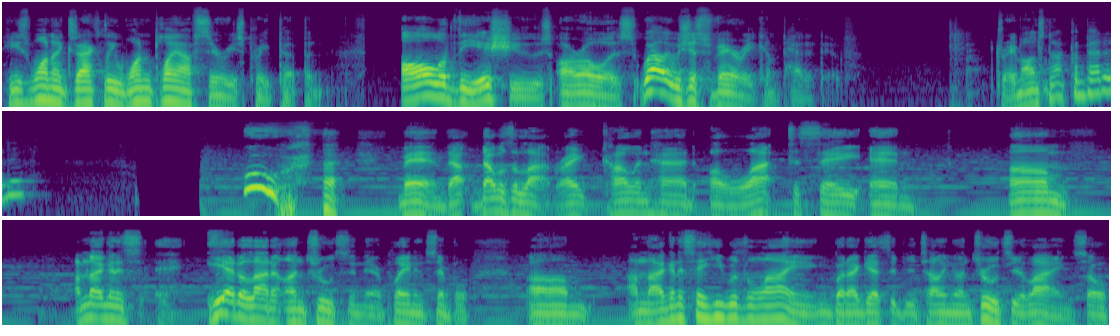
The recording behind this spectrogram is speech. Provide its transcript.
He's won exactly one playoff series pre Pippen. All of the issues are always, well, it was just very competitive. Draymond's not competitive? Woo! Man, that, that was a lot, right? Colin had a lot to say, and um, I'm not gonna say he had a lot of untruths in there, plain and simple. Um, I'm not gonna say he was lying, but I guess if you're telling untruths, you're lying. So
